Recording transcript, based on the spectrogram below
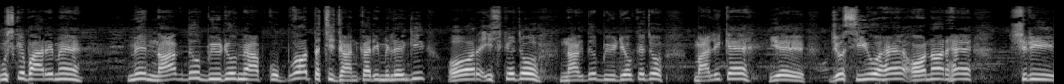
उसके बारे में में नागदेव वीडियो में आपको बहुत अच्छी जानकारी मिलेगी। और इसके जो नागदेव वीडियो के जो मालिक है, ये जो सीईओ है ऑनर है श्री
